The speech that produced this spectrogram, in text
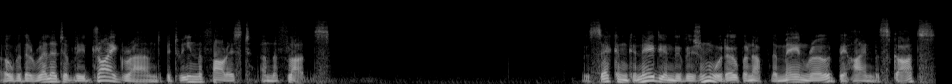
over the relatively dry ground between the forest and the floods. The 2nd Canadian Division would open up the main road behind the Scots,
